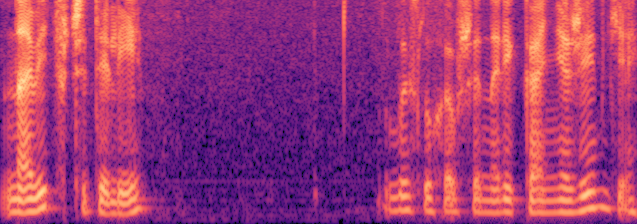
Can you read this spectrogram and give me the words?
навіть вчителі. Вислухавши нарікання жінки,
